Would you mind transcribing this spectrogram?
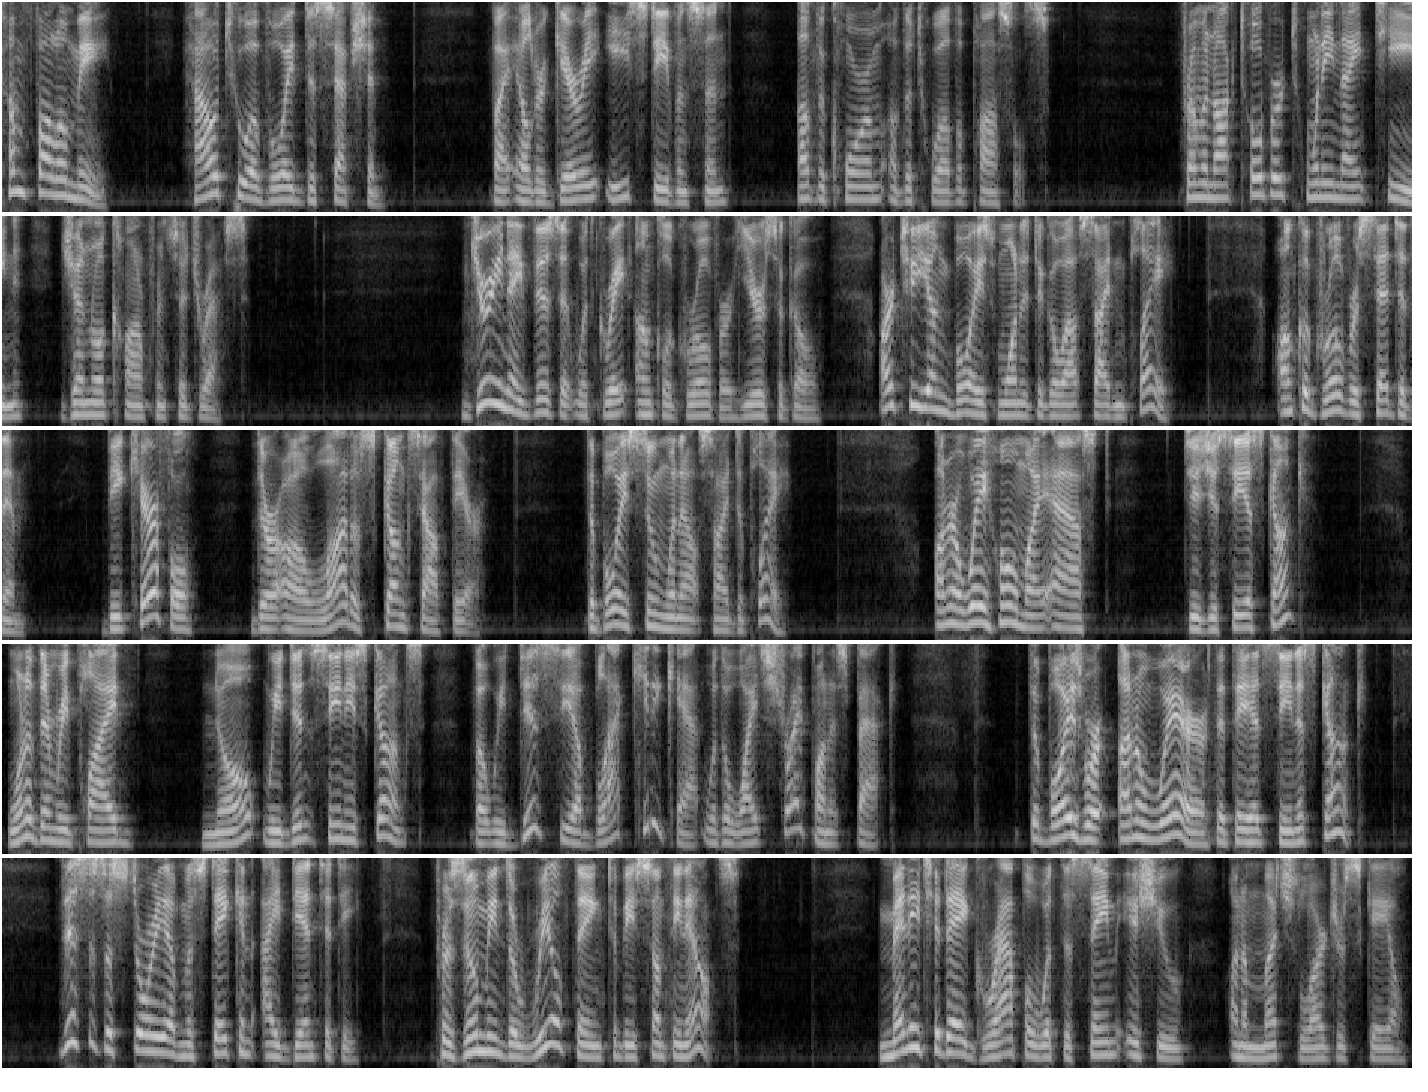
Come Follow Me How to Avoid Deception by Elder Gary E. Stevenson of the Quorum of the Twelve Apostles. From an October 2019 General Conference address. During a visit with great Uncle Grover years ago, our two young boys wanted to go outside and play. Uncle Grover said to them, Be careful, there are a lot of skunks out there. The boys soon went outside to play. On our way home, I asked, Did you see a skunk? One of them replied, No, we didn't see any skunks, but we did see a black kitty cat with a white stripe on its back. The boys were unaware that they had seen a skunk. This is a story of mistaken identity, presuming the real thing to be something else. Many today grapple with the same issue on a much larger scale.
